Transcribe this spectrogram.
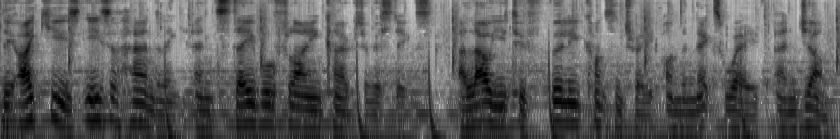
The IQ's ease of handling and stable flying characteristics allow you to fully concentrate on the next wave and jump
